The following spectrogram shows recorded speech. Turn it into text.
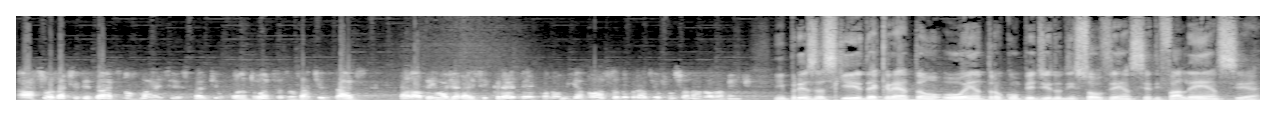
as suas atividades normais. Eu espero que o quanto antes essas atividades elas venham a gerar esse crédito e a economia nossa do Brasil funcionar novamente. Empresas que decretam ou entram com pedido de insolvência, de falência,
